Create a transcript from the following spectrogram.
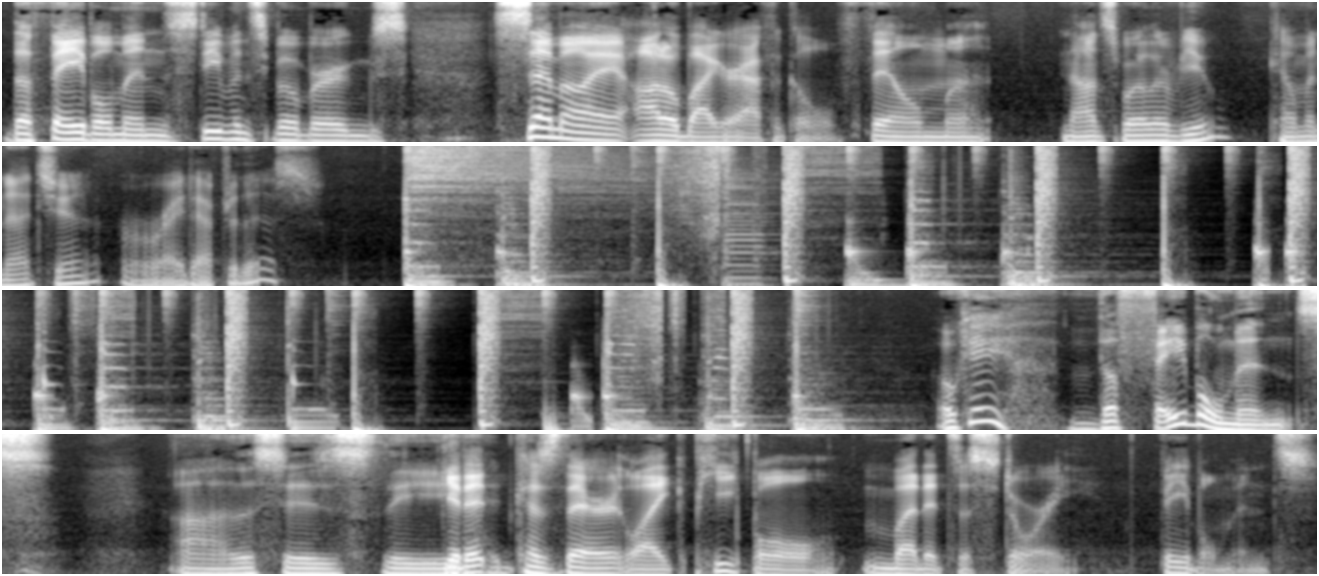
The Fabelmans, Steven Spielberg's semi autobiographical film, non spoiler review, coming at you right after this. Okay, the Fabelmans. Uh, this is the Get it? Because they're like people, but it's a story. Fabelmans.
